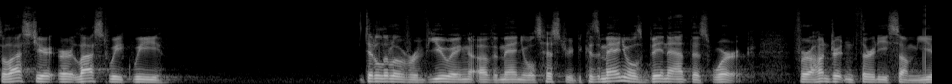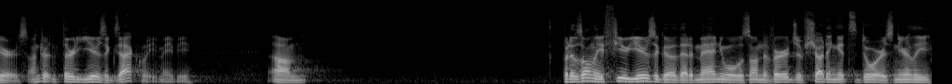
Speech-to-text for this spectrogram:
So last year or last week we did a little reviewing of Emmanuel's history because Emmanuel's been at this work for 130 some years, 130 years exactly, maybe. Um, but it was only a few years ago that Emmanuel was on the verge of shutting its doors, nearly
